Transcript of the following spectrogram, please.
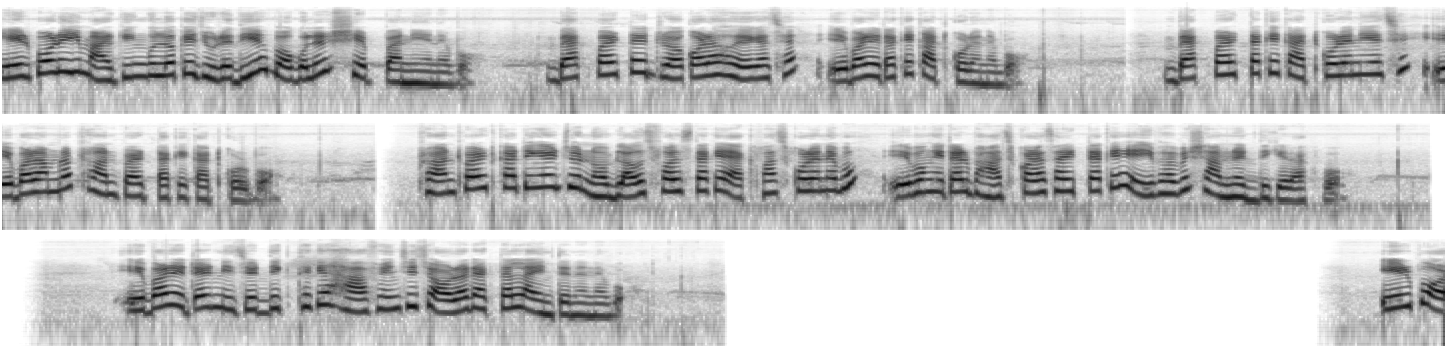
এরপর এই মার্কিংগুলোকে জুড়ে দিয়ে বগলের শেপ বানিয়ে নেব। ব্যাক পার্টটায় ড্র করা হয়ে গেছে, এবার এটাকে কাট করে নেব। ব্যাক পার্টটাকে কাট করে নিয়েছি, এবার আমরা ফ্রন্ট পার্টটাকে কাট করব। ফ্রন্ট পার্ট কাটিংয়ের জন্য ব্লাউজ ফলসটাকে এক ভাঁজ করে নেব এবং এটার ভাঁজ করা সাইডটাকে এইভাবে সামনের দিকে রাখব। এবার এটার নিচের দিক থেকে হাফ ইঞ্চি চওড়ার একটা লাইন টেনে নেব। এরপর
